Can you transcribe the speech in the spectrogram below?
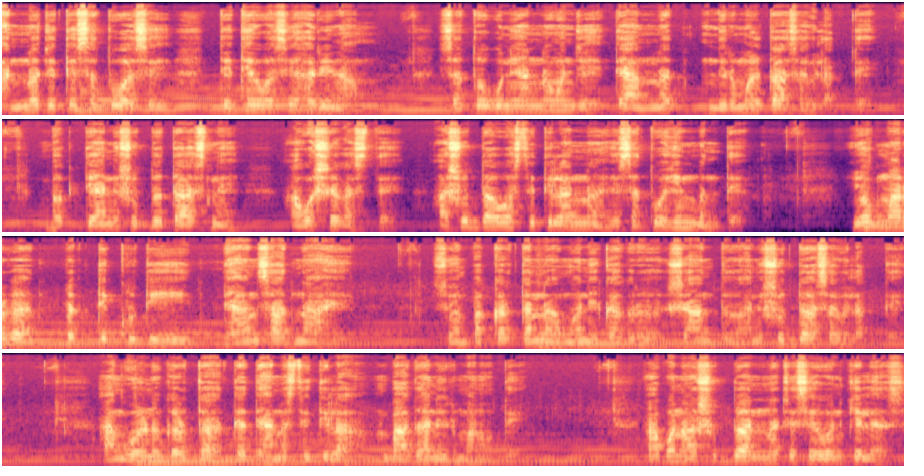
अन्न जेथे सत्व असे तेथे वसे हरिनाम. सत्वगुणी अन्न म्हणजे त्या अन्नात निर्मळता असावी लागते. भक्ती आणि शुद्धता असणे आवश्यक असते. अशुद्ध अवस्थेतील अन्न हे सत्वहीन बनते. योग मार्गात प्रत्येक कृती ही ध्यान साधना आहे. स्वयंपाक करताना मन एकाग्र शांत आणि शुद्ध असावे लागते. आंघोळ न करता त्या ध्यानस्थितीला बाधा निर्माण होते. आपण अशुद्ध अन्नाचे सेवन केल्यास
